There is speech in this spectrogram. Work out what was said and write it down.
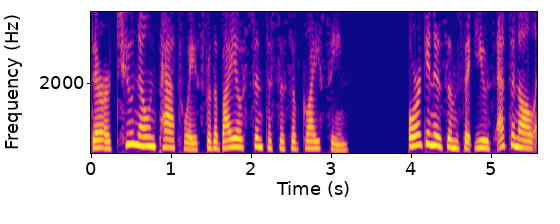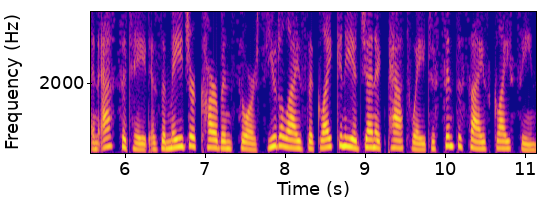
There are two known pathways for the biosynthesis of glycine. Organisms that use ethanol and acetate as the major carbon source utilize the gluconeogenic pathway to synthesize glycine.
